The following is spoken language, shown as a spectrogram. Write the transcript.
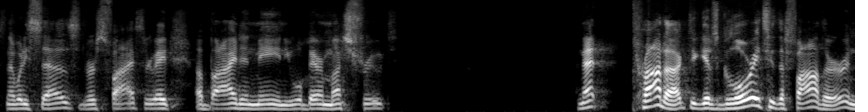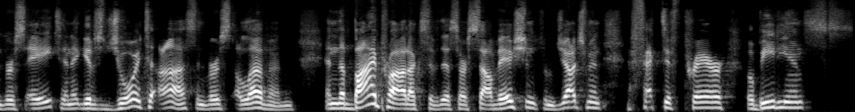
Isn't that what he says? Verse 5 through 8 Abide in me, and you will bear much fruit. And that product, it gives glory to the Father in verse 8, and it gives joy to us in verse 11. And the byproducts of this are salvation from judgment, effective prayer, obedience.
